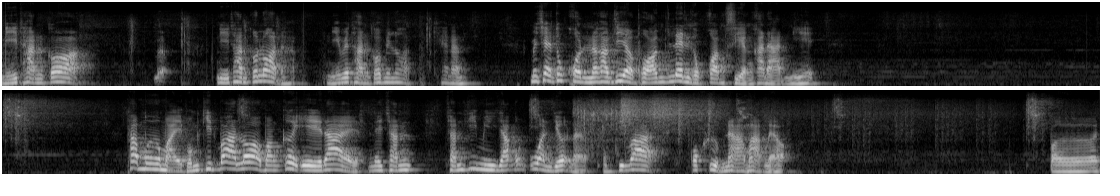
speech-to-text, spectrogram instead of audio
หนีทันก็แบบหนีทันก็รอดนะครับหนีไม่ทันก็ไม่รอดแค่นั้น ไม่ใช่ทุกคนนะครับ ที่จะพร้อมเล่นกับความเสี่ยงขนาดนี้ ถ้ามือใหม่ ผมคิดว่าล่อบังเกอร์เอได้ ในชั้น ชั้นที่มียักษ์อ้วนๆเยอะนะผมคิดว่าก็คืบหน้ามากแล้ว เปิด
